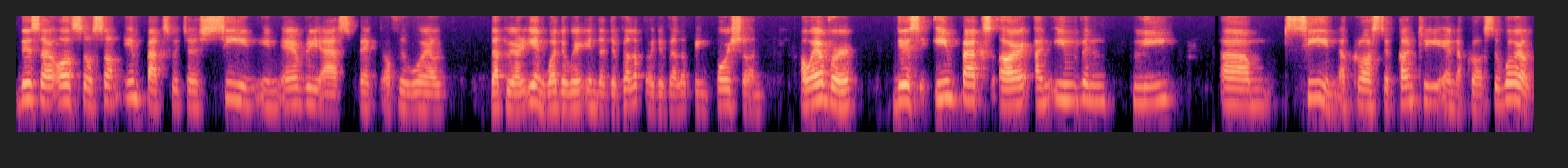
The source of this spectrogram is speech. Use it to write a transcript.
These are also some impacts which are seen in every aspect of the world that we are in, whether we're in the developed or developing portion. However, these impacts are unevenly um, seen across the country and across the world.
